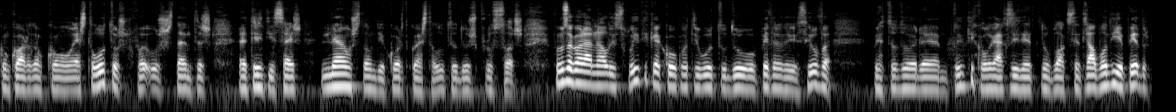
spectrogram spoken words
concordam com esta luta, os restantes 36 não estão de acordo com esta luta dos professores. Vamos agora à análise política com o contributo do Pedro Adriano Silva, comentador eh, político, lugar residente no Bloco Central. Bom dia, Pedro.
